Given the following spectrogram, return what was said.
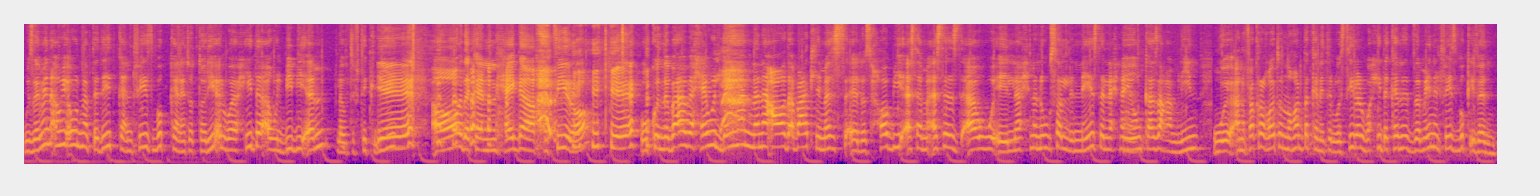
وزمان قوي أول ما ابتديت كان فيسبوك كانت الطريقة الوحيدة أو ال BBM لو تفتكريه. آه ده كان حاجة خطيرة. وكنا بقى بحاول دايما إن أنا أقعد أبعت لمس لاصحابي SMSs أو إن إحنا نوصل للناس اللي إحنا يوم كذا عاملين. وأنا فاكرة لغاية النهارده كانت الوسيلة الوحيدة كانت زمان الفيسبوك event.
